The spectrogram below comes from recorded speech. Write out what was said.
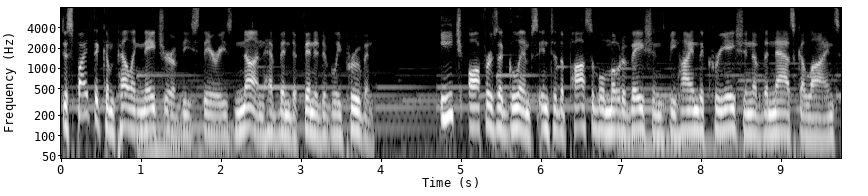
Despite the compelling nature of these theories, none have been definitively proven. Each offers a glimpse into the possible motivations behind the creation of the Nazca lines,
